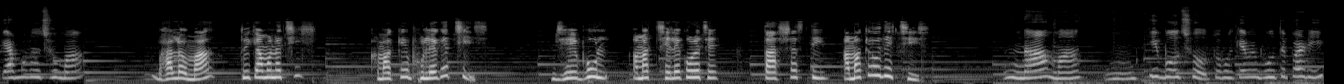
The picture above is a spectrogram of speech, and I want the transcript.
কেমন আছো মা? ভালো মা তুই কেমন আছিস? আমাকে ভুলে গেছিস? যে ভুল আমার ছেলে করেছে তার শাস্তি আমাকেও দিচ্ছিস? না মা। কি বলছো? তোমাকে আমি ভুলতে পারি?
